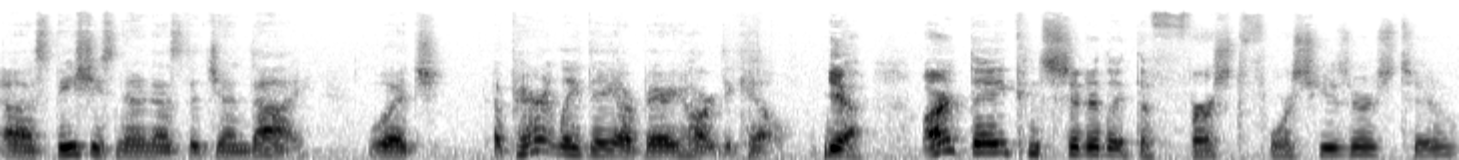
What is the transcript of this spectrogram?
uh, species known as the Gen'Dai, which apparently they are very hard to kill. yeah, aren't they considered like the first Force users too?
